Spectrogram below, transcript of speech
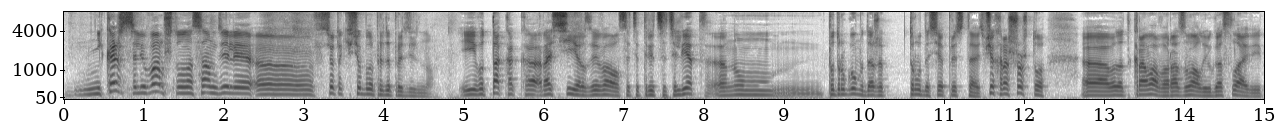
не кажется ли вам, что на самом деле э, все-таки все было предопределено? И вот так как Россия развивалась эти 30 лет, э, ну, по-другому даже трудно себе представить. Вообще хорошо, что э, вот этот кровавый развал Югославии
